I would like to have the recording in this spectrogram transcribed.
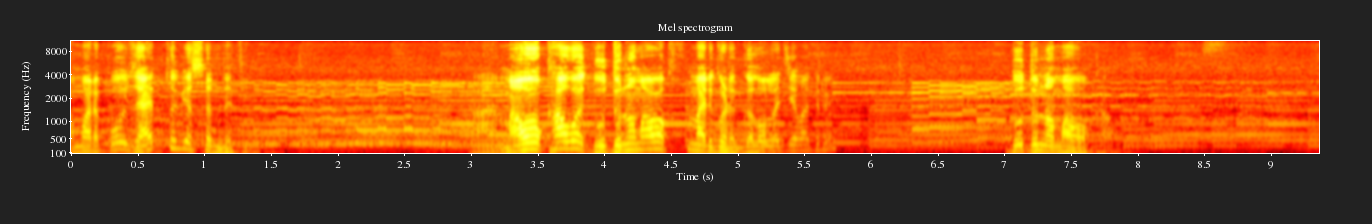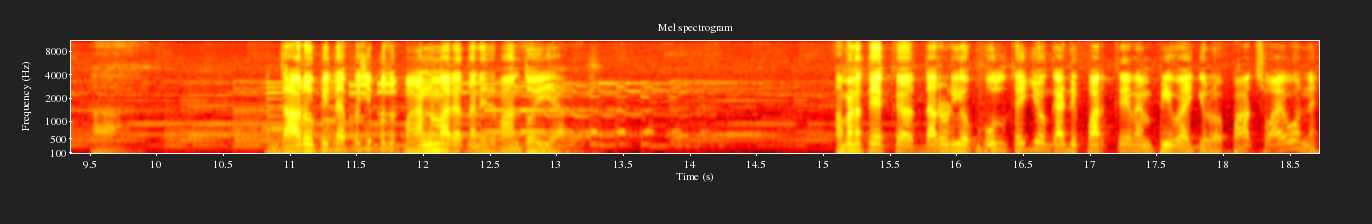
અમારે કોઈ જાતનું વ્યસન નથી. માવો ખાવો હોય, દૂધનો માવો મારી ગોળે ગલોલા જેવા જ રહ્યો દૂધનો માવો ખાઓ હા. દારૂ પીધા પછી બધું ભાનમાં રહેતા નથી વાંધો આવે. હમણાં તો એક દારૂડિયો ફૂલ થઈ ગયો, ગાડી પાર્ક કરીને એમ પીવાઈ ગયો પાછો આવ્યો ને,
